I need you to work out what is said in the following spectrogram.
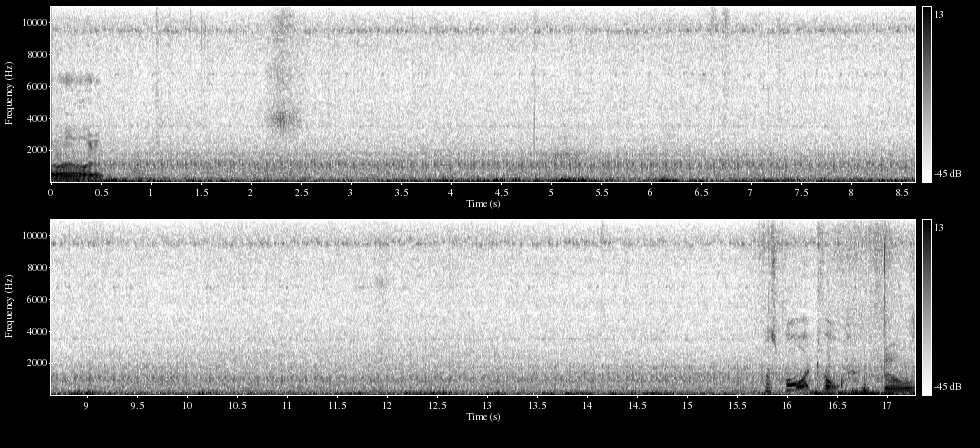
det har du. På spår två? Ja.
